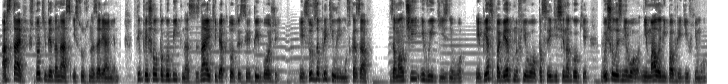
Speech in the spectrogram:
«Оставь, что тебе до нас, Иисус Назарянин? Ты пришел погубить нас, знаю тебя, кто ты, святый Божий». Иисус запретил ему, сказав, «Замолчи и выйди из него». И бес, повергнув его посреди синагоги, вышел из него, немало не повредив ему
